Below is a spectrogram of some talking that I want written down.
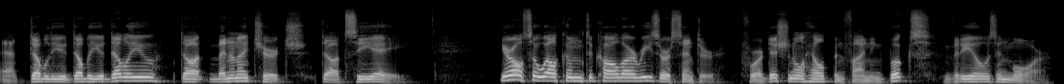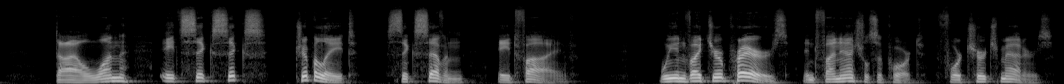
at www.mennonitechurch.ca. You're also welcome to call our Resource Center for additional help in finding books, videos, and more. Dial 1 866 888 6785. We invite your prayers and financial support for Church Matters.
